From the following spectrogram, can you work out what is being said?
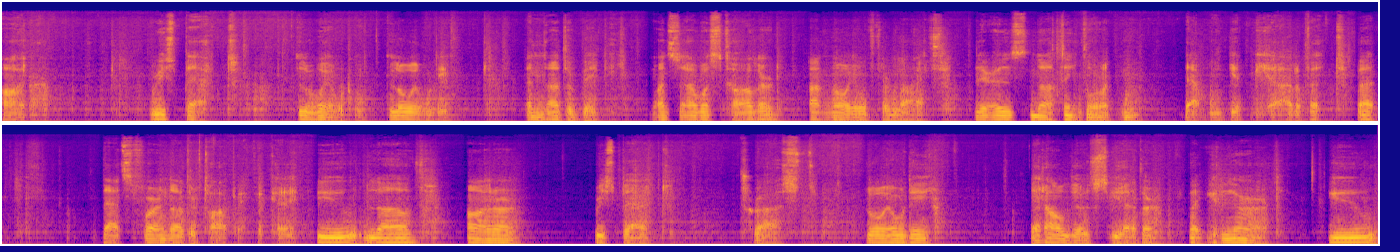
Honor. Respect. Loyalty. Loyalty. Another biggie. Once I was collared, I'm loyal for life. There is nothing going that will get me out of it. But that's for another topic, okay? You love, honor, respect, trust, loyalty. It all goes together. But you learn. You,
